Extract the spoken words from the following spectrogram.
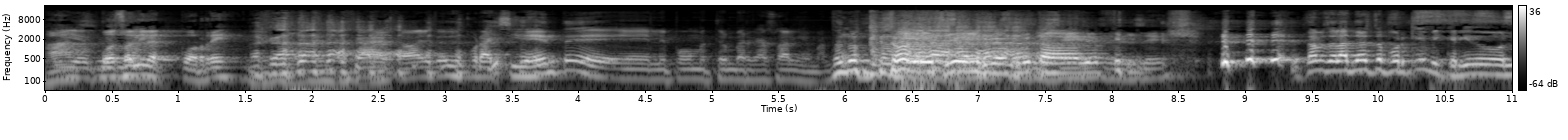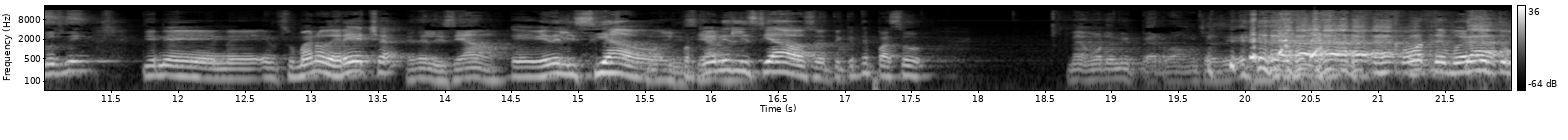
Ah, es vos. Oliver, corre. Ajá, caballo, entonces, por accidente eh, le puedo meter un vergazo a alguien, man. No, no, sí, el Estamos hablando de esto porque mi querido Ludwig tiene en, eh, en su mano derecha, Viene lisiado. eh, viene lisiado. ¿Por qué vienes lisiado? O sea, ¿Qué te pasó? Me mordió mi perro, muchas veces. ¿Cómo te muerde tu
